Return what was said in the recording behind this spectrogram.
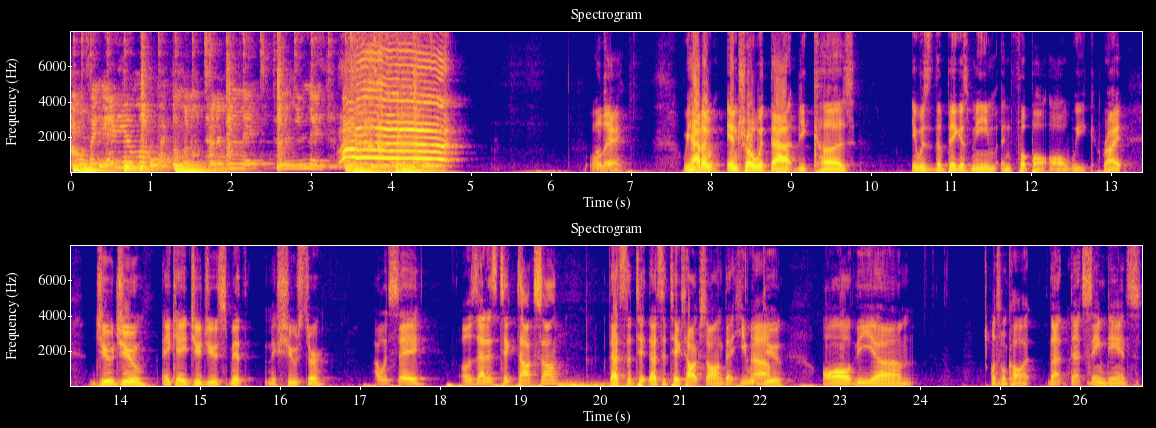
I'm Eddie okay. We had an intro with that because it was the biggest meme in football all week, right? Juju, aka Juju Smith McSchuster. I would say Oh, is that his TikTok song? that's the ti- that's the TikTok song that he would Oh. do all the um what's we call it that that same dance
